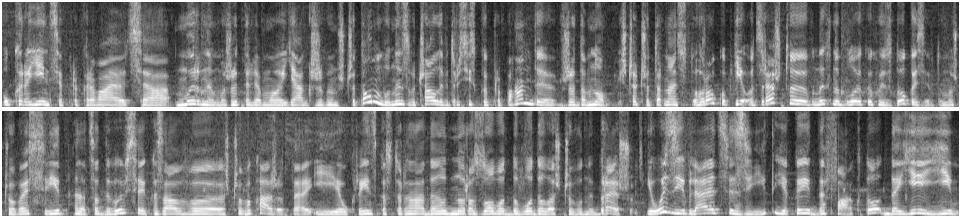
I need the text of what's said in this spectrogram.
українці прикриваються мирними жителями як живим щитом, вони звучали від російської пропаганди вже давно, ще 14-го року. І от зрештою в них не було якихось доказів, тому що весь світ на це дивився і казав що ви кажете, і українська сторона неодноразово доводила, що вони брешуть. І ось з'являється звіт, який де-факто дає їм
